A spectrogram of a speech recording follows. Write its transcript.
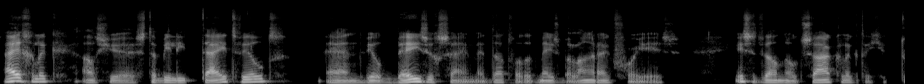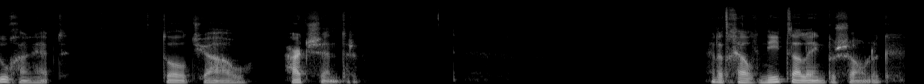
Eigenlijk, als je stabiliteit wilt en wilt bezig zijn met dat wat het meest belangrijk voor je is, is het wel noodzakelijk dat je toegang hebt tot jouw hartcentrum. En dat geldt niet alleen persoonlijk,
